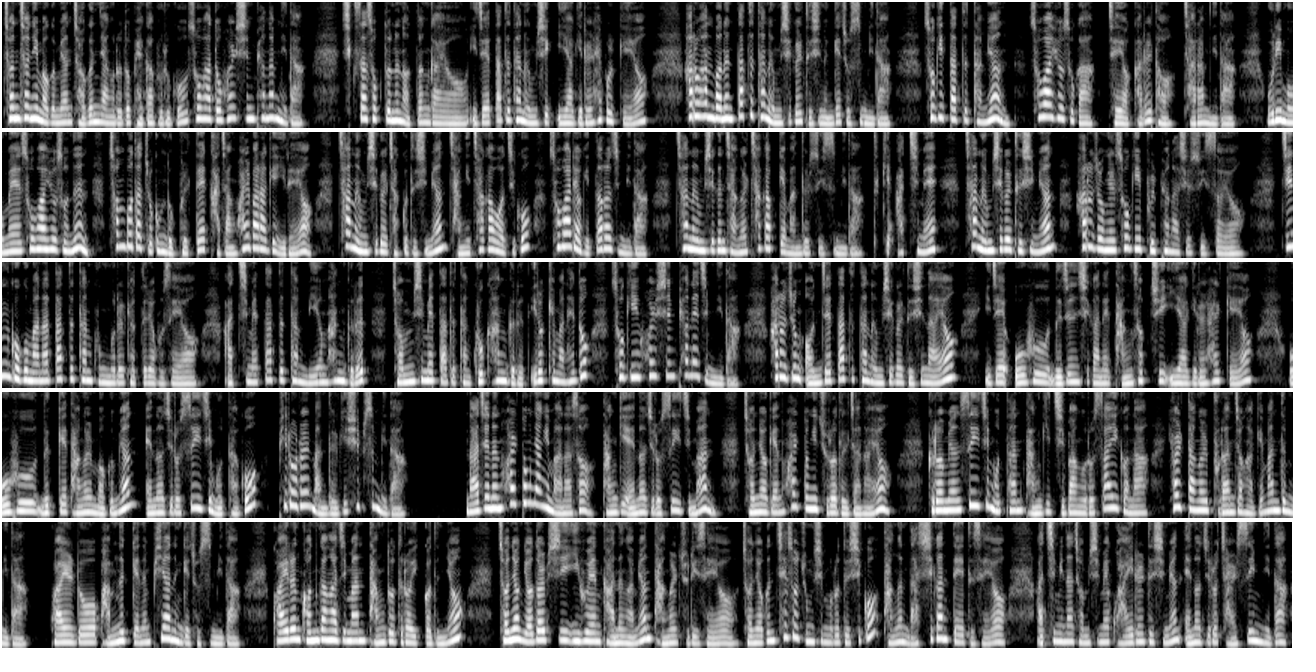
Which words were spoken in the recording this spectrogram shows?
천천히 먹으면 적은 양으로도 배가 부르고 소화도 훨씬 편합니다. 식사 속도는 어떤가요? 이제 따뜻한 음식 이야기를 해볼게요. 하루 한 번은 따뜻한 음식을 드시는 게 좋습니다. 속이 따뜻하면 소화 효소가 제 역할을 더 잘합니다. 우리 몸의 소화 효소는 천보다 조금 높을 때 가장 활발하게 일해요. 찬 음식을 자꾸 드시면 장이 차가워지고 소화력이 떨어집니다. 찬 음식은 장을 차갑게 만들 수 있습니다. 특히 아침에 찬 음식을 드시면 하루 종일 속이 불편하실 수 있어요. 찐 고구마나 따뜻한 국물을 곁들여 보세요. 아침에 따뜻한 미음 한 그릇, 점심에 따뜻한 국 한 그릇, 이렇게만 해도 속이 훨씬 편해집니다. 하루 중 언제 따뜻한 음식을 드시나요? 이제 오후 늦은 시간에 당 섭취 이야기를 할게요. 오후 늦게 당을 먹으면 에너지로 쓰이지 못하고 피로를 만들기 쉽습니다. 낮에는 활동량이 많아서 단기 에너지로 쓰이지만 저녁엔 활동이 줄어들잖아요. 그러면 쓰이지 못한 단기 지방으로 쌓이거나 혈당을 불안정하게 만듭니다. 과일도 밤늦게는 피하는 게 좋습니다. 과일은 건강하지만 당도 들어있거든요. 저녁 8시 이후엔 가능하면 당을 줄이세요. 저녁은 채소 중심으로 드시고 당은 낮 시간대에 드세요. 아침이나 점심에 과일을 드시면 에너지로 잘 쓰입니다.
